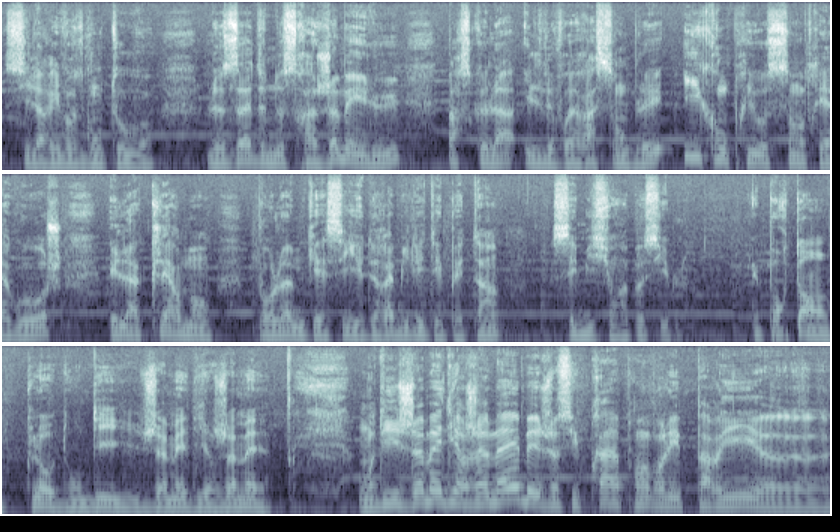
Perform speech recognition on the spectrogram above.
s'il arrive au second tour, le Z ne sera jamais élu parce que là, il devrait rassembler, y compris au centre et à gauche. Et là, clairement, pour l'homme qui a essayé de réhabiliter Pétain, c'est mission impossible. Et pourtant, Claude, on dit jamais dire jamais. On dit jamais dire jamais, mais je suis prêt à prendre les paris euh,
